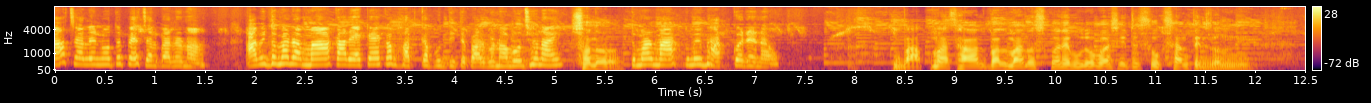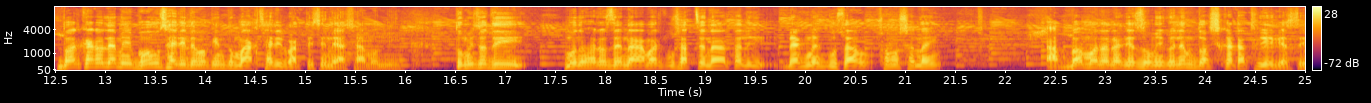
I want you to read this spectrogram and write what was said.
বাচালের মতো পেঁচাল পারো না। আমি তোমার মা আর একা একা ভাত কাপড় দিতে পারব না বোঝো নাই? শোনো। তোমার মা তুমি ভাগ করে নাও। বাপ মা ছাওয়াল পাল মানুষ করে বুড়ো বয়স একটু সুখ শান্তির জন্য দরকার হলে আমি বউ ছাড়ি দেবো, কিন্তু মাক ছাড়ি পারতেছি না আশা মনি। তুমি যদি মনে করো যে না, আমার পোষাচ্ছে না, তাহলে ব্যাগ ম্যাগ গুছাও, সমস্যা নাই। আব্বা মরার আগে জমি করলাম দশ কাটা থুয়ে গেছে।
